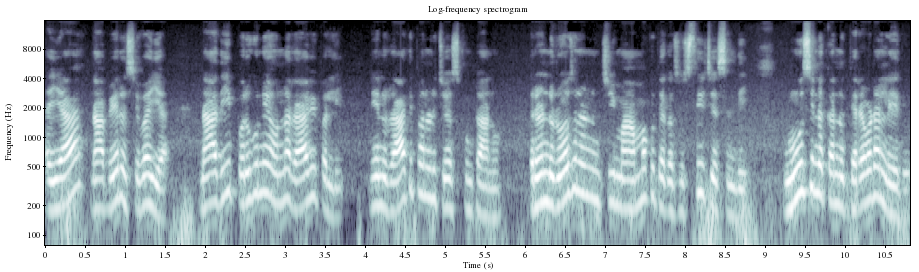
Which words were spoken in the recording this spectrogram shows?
అయ్యా నా పేరు శివయ్య. నాది పొరుగునే ఉన్న రావిపల్లి. నేను రాతి పనులు చేసుకుంటాను. రెండు రోజుల నుంచి మా అమ్మకు తెగ సుస్థి చేసింది. మూసిన కన్ను తెరవడం లేదు.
